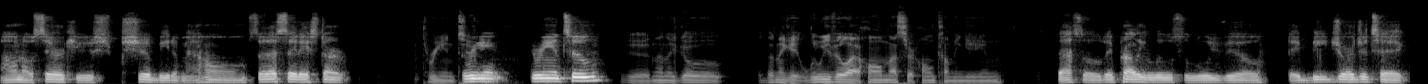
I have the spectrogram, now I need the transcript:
I don't know. Syracuse should beat them at home. So let's say they start Three and two. three and three and two. Yeah, and then they go. Then they get Louisville at home. That's their homecoming game. That's so they probably lose to Louisville. They beat Georgia Tech.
